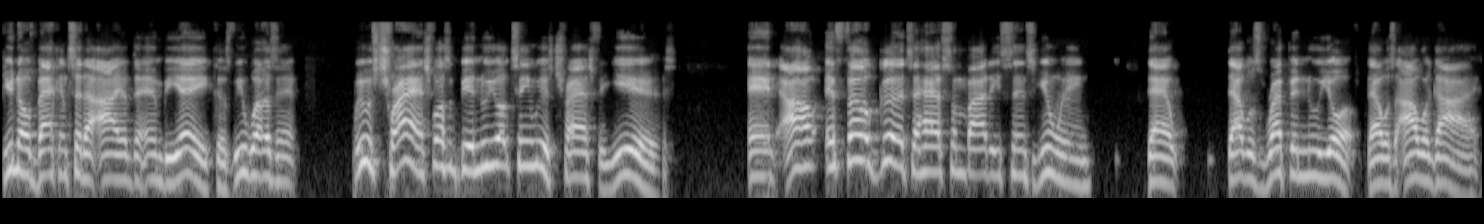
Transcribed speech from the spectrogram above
you know, back into the eye of the NBA because we wasn't we was trash. Supposed to be a New York team. We was trash for years. And I, it felt good to have somebody since Ewing that that was repping New York. That was our guy.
